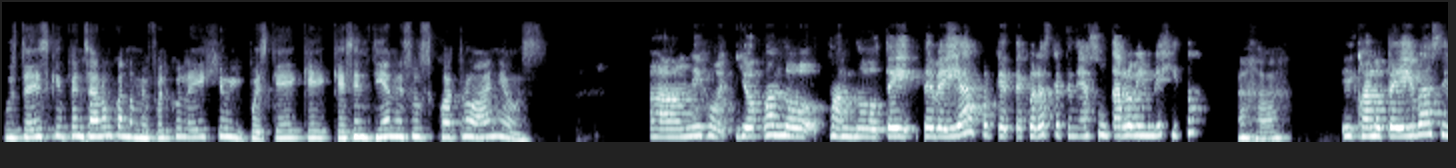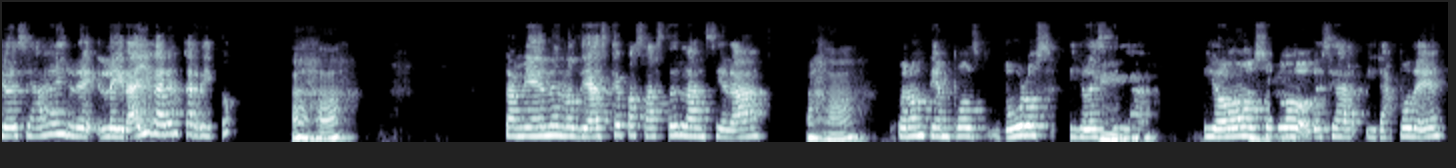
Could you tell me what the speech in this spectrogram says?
¿ustedes qué pensaron cuando me fue al colegio y pues qué, qué, qué sentían esos cuatro años? Ah, mi hijo, yo cuando, cuando te, te, veía, porque te acuerdas que tenías un carro bien viejito. Ajá. Y cuando te ibas, yo decía, ay, ¿le, ¿le, irá a llegar el carrito? Ajá. También en los días que pasaste la ansiedad. Ajá. Fueron tiempos duros y yo decía, yo solo decía, irás a poder.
